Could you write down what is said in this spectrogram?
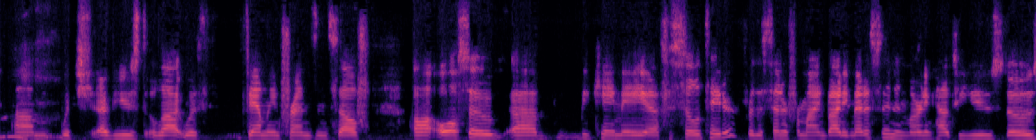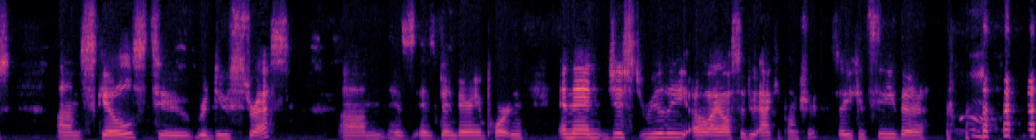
mm. um, which i've used a lot with family and friends and self uh, also uh, became a, a, facilitator for the center for mind body medicine and learning how to use those um, skills to reduce stress um, has, has been very important and then just really oh i also do acupuncture so you can see the hmm.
